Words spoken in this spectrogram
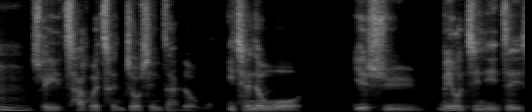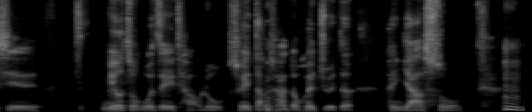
嗯，所以才会成就现在的我。以前的我，也许没有经历这些，没有走过这一条路，所以当下都会觉得很压缩，嗯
